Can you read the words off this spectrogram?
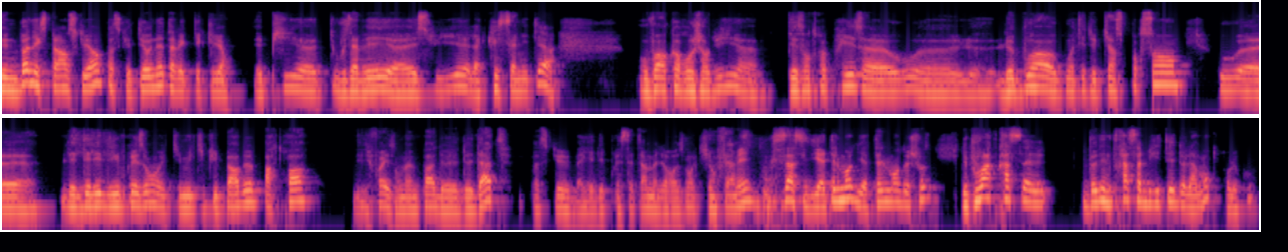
une bonne expérience client parce que tu es honnête avec tes clients. Et puis, euh, vous avez euh, essuyé la crise sanitaire. On voit encore aujourd'hui euh, des entreprises où le, bois a augmenté de 15%, où les délais de livraison ont été multipliés par deux, par trois. Des fois, ils n'ont même pas de, date parce qu'il bah, y a des prestataires malheureusement qui ont fermé. Donc, c'est ça, il y, a tellement, il y a tellement de choses. De pouvoir donner une traçabilité de la montre, pour le coup,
